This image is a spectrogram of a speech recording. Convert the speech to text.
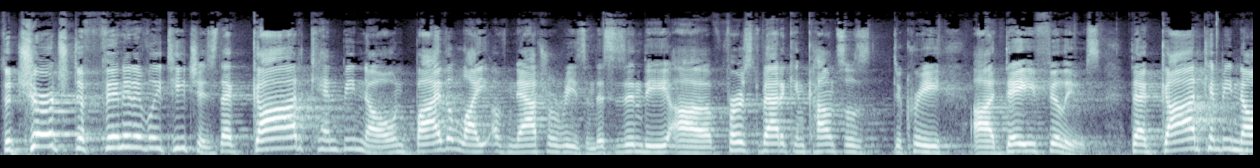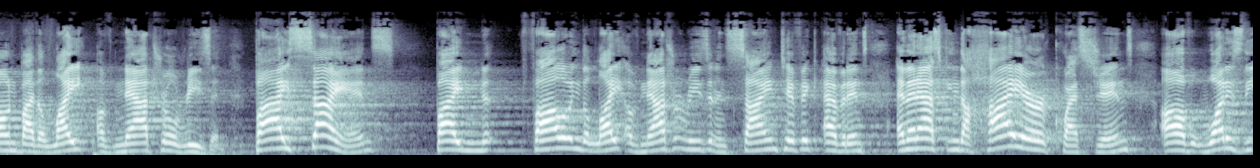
The church definitively teaches that God can be known by the light of natural reason. This is in the uh, First Vatican Council's decree, uh, Dei Filius, that God can be known by the light of natural reason, by science, by following the light of natural reason and scientific evidence, and then asking the higher questions of what is the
